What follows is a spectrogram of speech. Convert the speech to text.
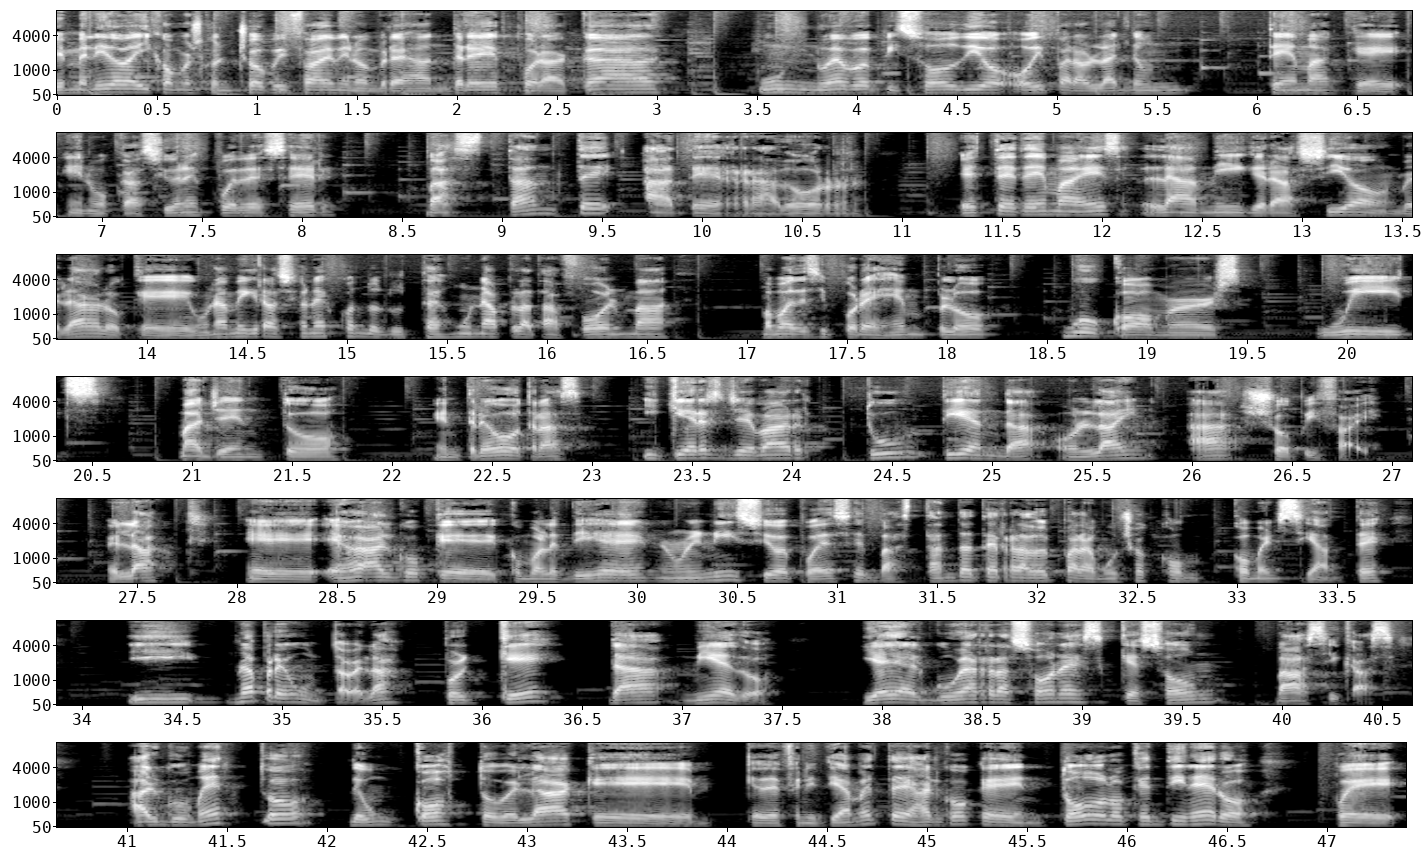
Bienvenido a e-commerce con Shopify, mi nombre es Andrés, por acá un nuevo episodio hoy para hablar de un tema que en ocasiones puede ser bastante aterrador. Este tema es la migración, ¿verdad? Lo que una migración es cuando tú estás en una plataforma, vamos a decir por ejemplo WooCommerce, Wix, Magento, entre otras, y quieres llevar tu tienda online a Shopify. ¿Verdad? Eh, es algo que, como les dije en un inicio, puede ser bastante aterrador para muchos comerciantes. Y una pregunta, ¿verdad? ¿Por qué da miedo? Y hay algunas razones que son básicas. Argumento de un costo, ¿verdad? Que, definitivamente es algo que en todo lo que es dinero, pues,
